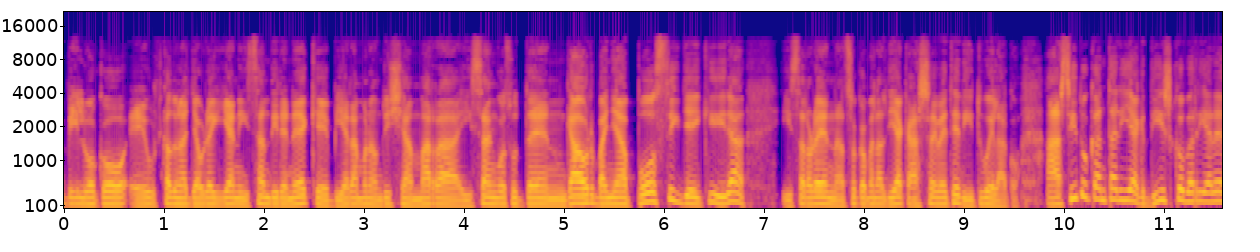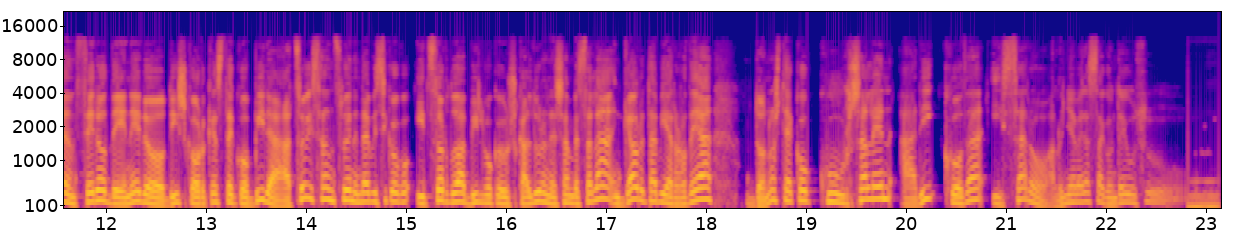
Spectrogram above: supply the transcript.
Bilboko Euskalduna jauregian izan direnek eh, biharamona ondixa marra izango zuten gaur, baina pozik jeiki dira izaroren atzoko emanaldiak asebete dituelako. Asitu kantariak disko berriaren 0 de enero disko orkesteko bira atzo izan zuen endabiziko itzordua Bilboko Euskaldunen esan bezala, gaur eta bihar ordea Donostiako kursalen ariko da izaro. Aluña berazak, konta guzu.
